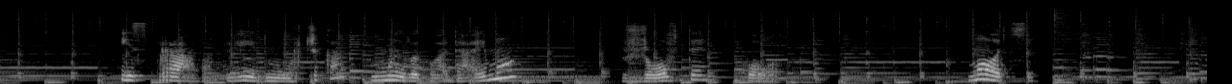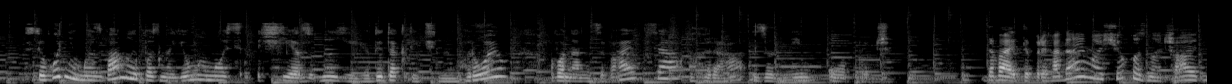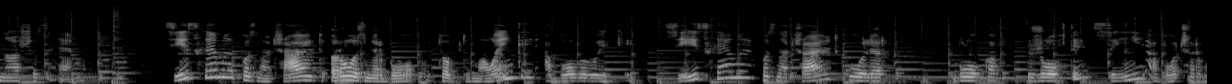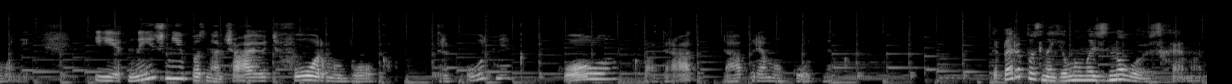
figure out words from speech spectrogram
І справа від мурчика ми викладаємо жовте коло. Молодці! Сьогодні ми з вами познайомимось ще з однією дидактичною грою. Вона називається Гра з одним обручем. Давайте пригадаємо, що позначають наші схеми. Ці схеми позначають розмір блоку, тобто маленький або великий. Ці схеми позначають колір блоків жовтий, синій або червоний. І нижні позначають форму блока трикутник, коло, квадрат та прямокутник. Тепер познайомимось з новою схемою.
